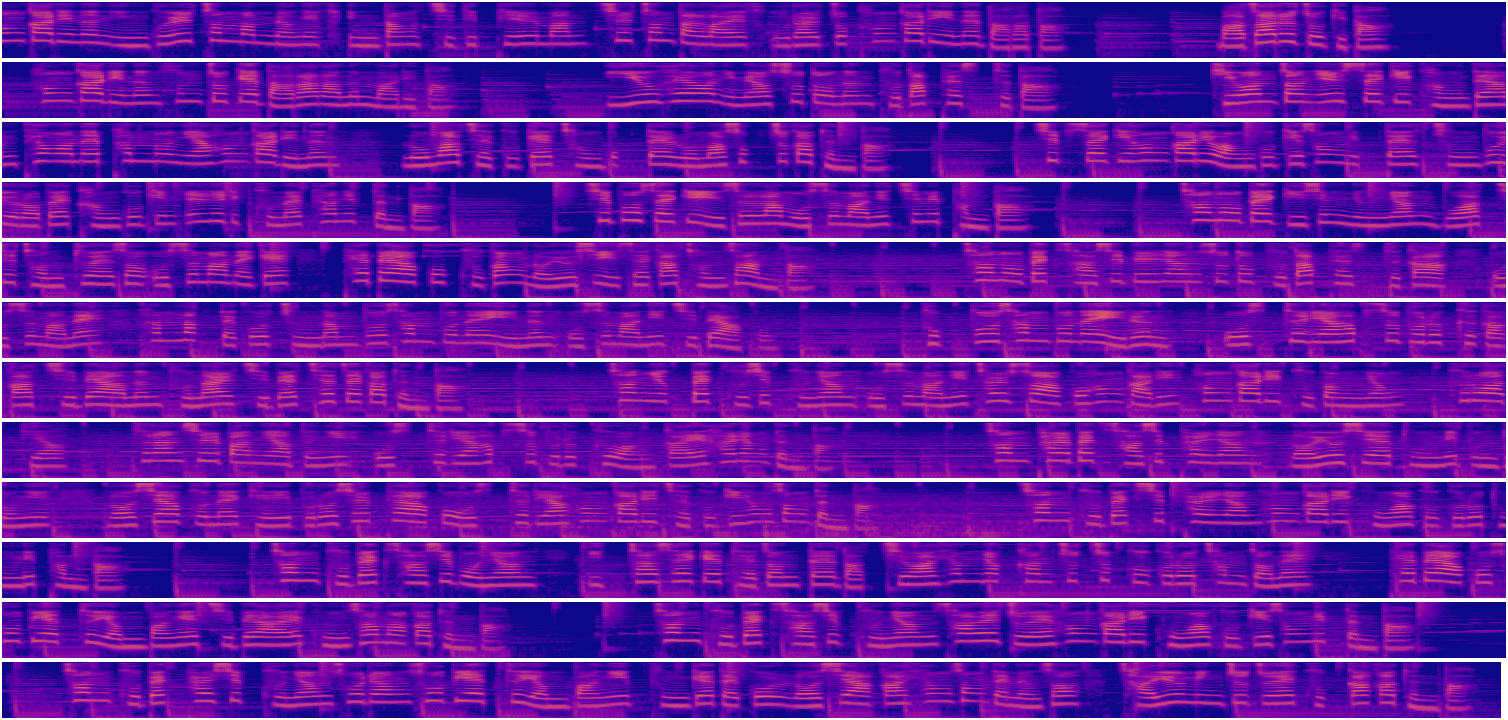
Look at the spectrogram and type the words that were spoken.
헝가리는 인구 1천만 명의 인당 GDP 1만 7천 달러의 우랄족 헝가리인의 나라다. 마자르족이다. 헝가리는 훈족의 나라라는 말이다. EU 회원이며 수도는 부다페스트다. 기원전 1세기 광대한 평원의 판노니아 헝가리는 로마 제국의 정복대 로마 속주가 된다. 10세기 헝가리 왕국이 성립돼 중부 유럽의 강국인 일리리쿰에 편입된다. 15세기 이슬람 오스만이 침입한다. 1526년 모아치 전투에서 오스만에게 패배하고 국왕 러요시 2세가 전사한다. 1541년 수도 부다페스트가 오스만에 함락되고 중남부 3분의 2는 오스만이 지배하고 북부 3분의 1은 오스트리아 합스부르크가가 지배하는 분할 지배 체제가 된다. 1699년 오스만이 철수하고 헝가리, 헝가리 국왕령, 크로아티아, 트란실바니아 등이 오스트리아 합스부르크 왕가에 할양된다. 1848년 러요시의 독립운동이 러시아군의 개입으로 실패하고 오스트리아 헝가리 제국이 형성된다. 1918년 헝가리 공화국으로 독립한다. 1945년 2차 세계대전 때 나치와 협력한 추축국으로 참전해 패배하고 소비에트 연방의 지배하에 공산화가 된다. 1949년 사회주의 헝가리 공화국이 성립된다. 1989년 소련 소비에트 연방이 붕괴되고 러시아가 형성되면서 자유민주주의 국가가 된다.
